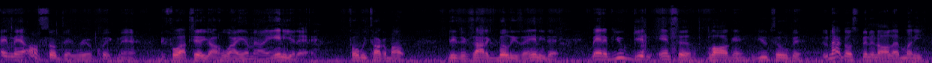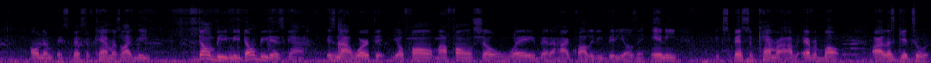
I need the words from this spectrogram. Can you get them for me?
Hey man, off subject real quick, man. Before I tell y'all who I am or any of that, before we talk about these exotic bullies or any of that, man, if you get into vlogging, YouTubing, do not go spending all that money on them expensive cameras like me. Don't be me, don't be this guy. It's not worth it. Your phone, my phone show way better high quality videos than any expensive camera I've ever bought. All right, let's get to it.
